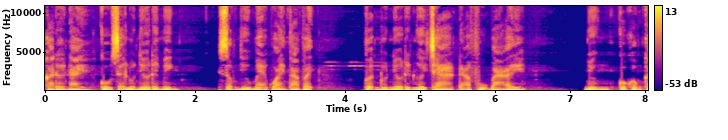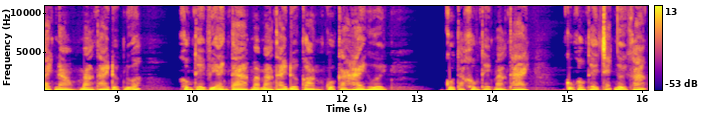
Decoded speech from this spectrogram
Cả đời này cô sẽ luôn nhớ đến mình. Giống như mẹ của anh ta vậy, vẫn luôn nhớ đến người cha đã phụ bà ấy nhưng cô không cách nào mang thai được nữa. Không thể vì anh ta mà mang thai đứa con của cả hai người. Cô ta không thể mang thai, cũng không thể trách người khác.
